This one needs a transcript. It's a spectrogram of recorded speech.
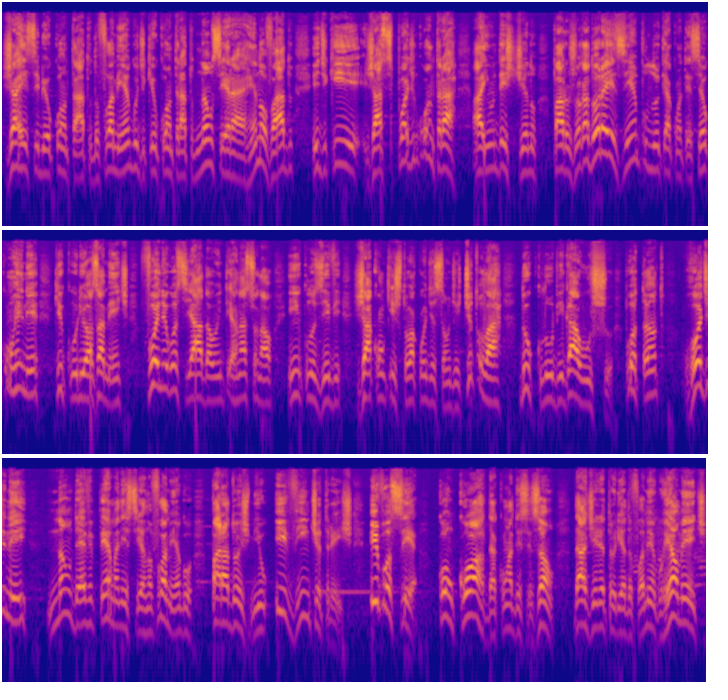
já recebeu contato do Flamengo de que o contrato não será renovado e de que já se pode encontrar aí um destino para o jogador, a exemplo do que aconteceu com o René, que curiosamente curiosamente, foi negociado ao Internacional e, inclusive, já conquistou a condição de titular do clube gaúcho. Portanto, Rodinei não deve permanecer no Flamengo para 2023. E você concorda com a decisão da diretoria do Flamengo? Realmente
